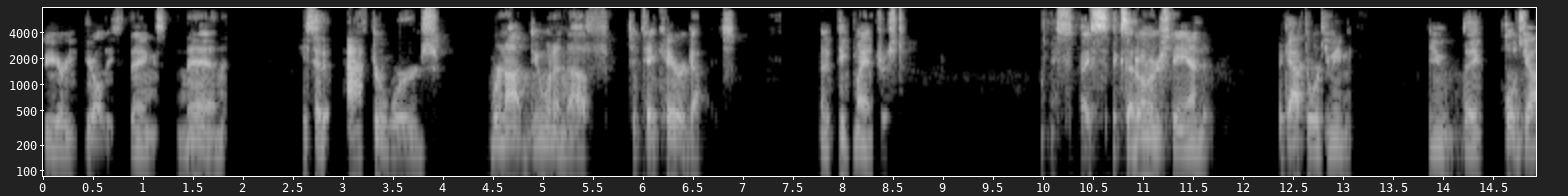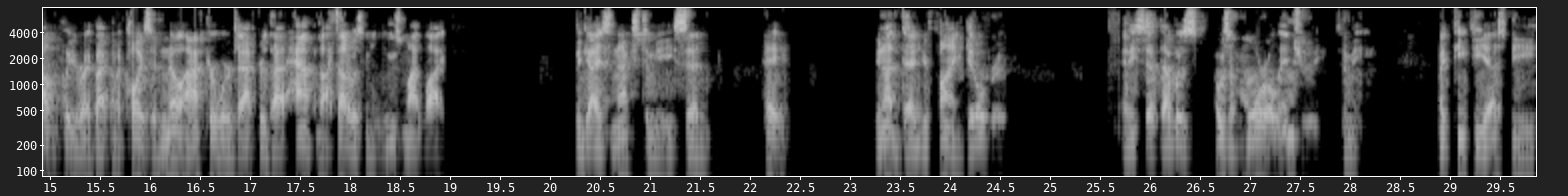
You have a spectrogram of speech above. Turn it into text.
fear, you hear all these things, and then he said afterwards, we're not doing enough to take care of guys, and it piqued my interest. I, because I don't understand. Like afterwards, you mean you they pulled you out and put you right back on the call? He said, no. Afterwards, after that happened, I thought I was going to lose my life. The guys next to me said, "Hey, you're not dead. You're fine. Get over it." And he said that was that was a moral injury to me. My PTSD,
